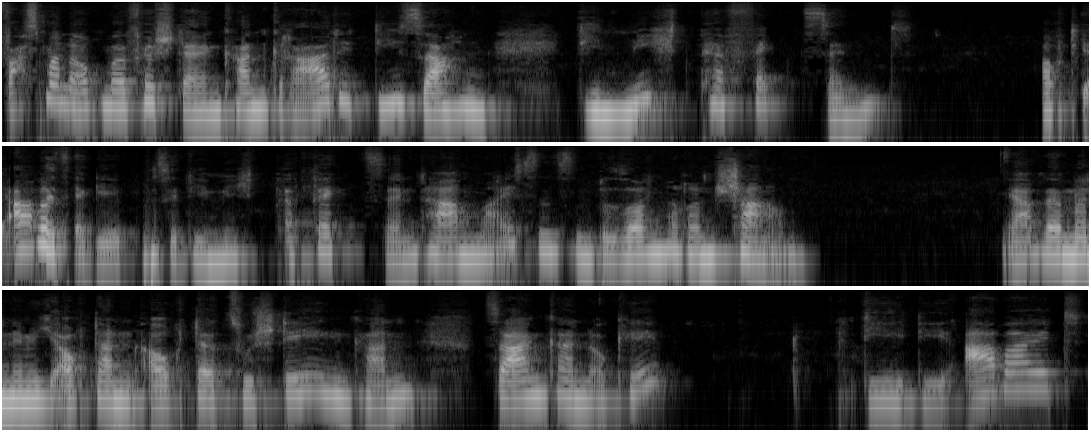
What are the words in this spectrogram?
was man auch mal feststellen kann, gerade die Sachen, die nicht perfekt sind, auch die Arbeitsergebnisse, die nicht perfekt sind, haben meistens einen besonderen Charme. Ja, wenn man nämlich auch dann auch dazu stehen kann, sagen kann, okay, die, die Arbeit,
